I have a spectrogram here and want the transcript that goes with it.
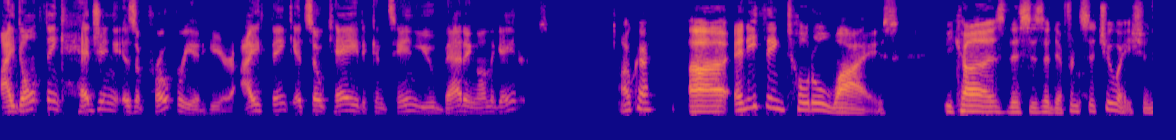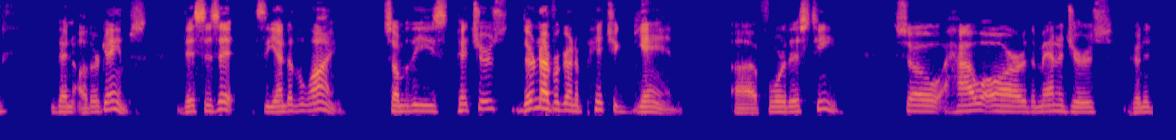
I don't think hedging is appropriate here. I think it's okay to continue betting on the Gators. Okay. Uh, anything total wise, because this is a different situation than other games. This is it. It's the end of the line. Some of these pitchers, they're never going to pitch again uh, for this team. So how are the managers going to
